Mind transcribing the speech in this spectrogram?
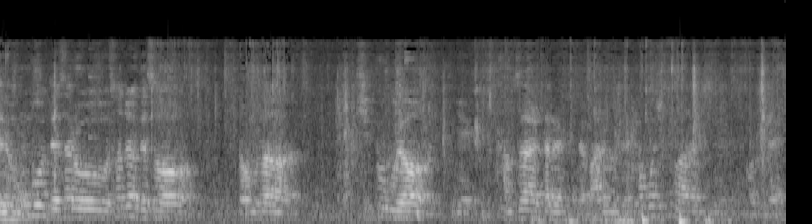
홍보대사로 선정돼서 너무나 기쁘고요. 되게 감사할 따름입니다. 많은 분들이 하고 싶어 하시는 건데,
